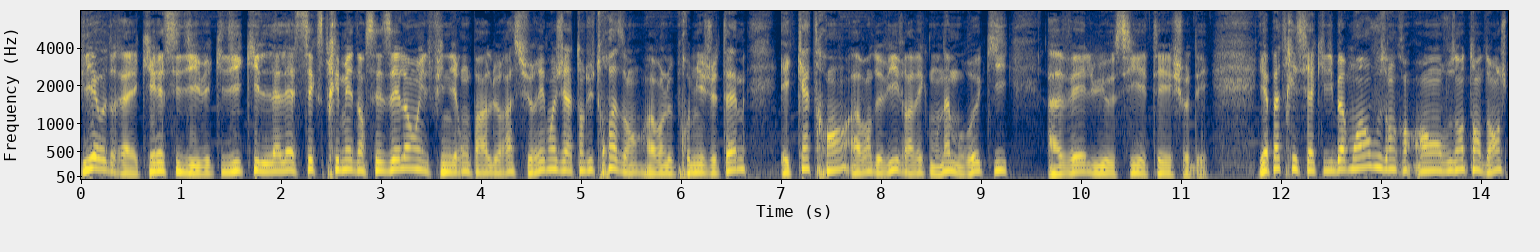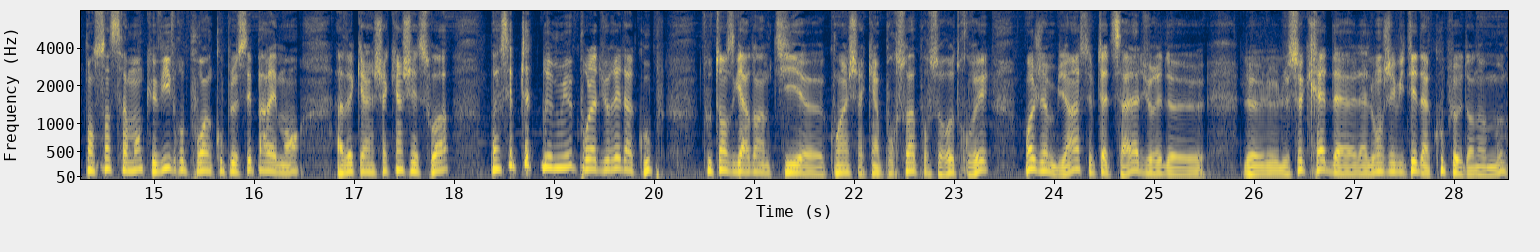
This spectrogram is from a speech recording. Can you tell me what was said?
Il y a Audrey qui récidive et qui dit qu'il la laisse s'exprimer dans ses élans. Ils finiront par le rassurer. Moi, j'ai attendu trois ans avant le premier Je t'aime et quatre ans avant de vivre avec mon amoureux qui avait lui aussi été échaudé. Il y a Patricia qui dit bah moi en vous, en, vous entendant, je pense sincèrement que vivre pour un couple séparément, avec un chacun chez soi, bah, c'est peut-être le mieux pour la durée d'un couple, tout en se gardant un petit euh, coin chacun pour soi pour se retrouver. Moi j'aime bien, c'est peut-être ça la durée de le, le, secret de la longévité d'un couple dans, nos,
